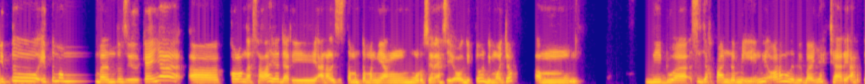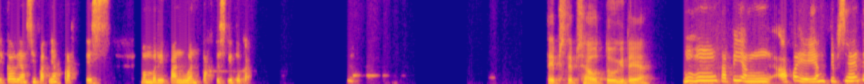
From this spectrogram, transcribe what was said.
itu itu membantu sih kayaknya uh, kalau nggak salah ya dari analisis teman-teman yang ngurusin SEO gitu di Mojok um, di dua sejak pandemi ini orang lebih banyak cari artikel yang sifatnya praktis memberi panduan praktis gitu kak tips-tips how to gitu ya. Mm-mm, tapi yang apa ya, yang tipsnya itu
